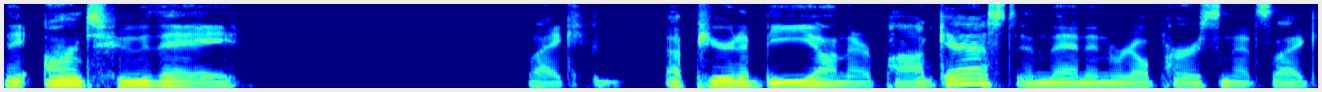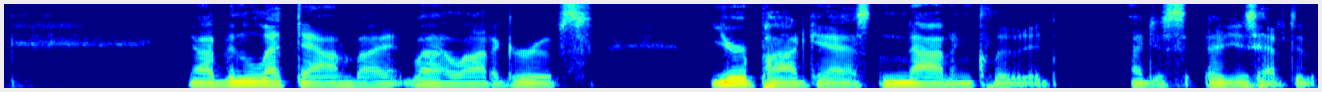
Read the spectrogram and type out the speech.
they aren't who they like appear to be on their podcast, and then in real person, it's like you know I've been let down by by a lot of groups. Your podcast not included. I just I just have to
